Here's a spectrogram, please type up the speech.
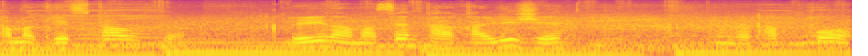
아마 게스트하우스 메인 아마 센터 관리실 거 같고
